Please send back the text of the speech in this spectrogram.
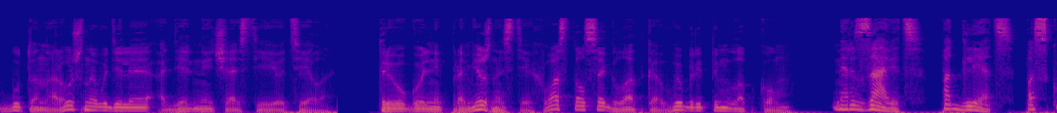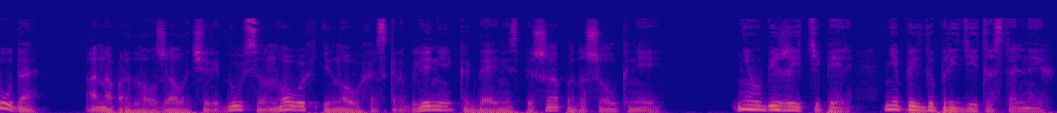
будто нарочно выделяя отдельные части ее тела. Треугольник промежности хвастался гладко выбритым лобком. «Мерзавец! Подлец! Паскуда!» Она продолжала череду все новых и новых оскорблений, когда я не спеша подошел к ней. «Не убежит теперь, не предупредит остальных»,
